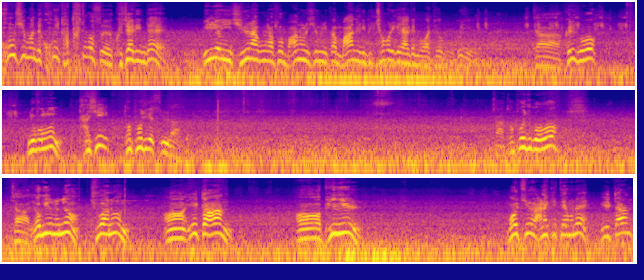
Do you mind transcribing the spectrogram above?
콩 심었는데 콩이 다 타 죽었어요. 그 자리인데 1년이 지나고 나서 마늘을 심으니까 마늘이 미쳐버리게 잘 된 것 같아요. 그지? 자 그리고 요거는 다시 덮어주겠습니다. 자 덮어주고. 자 여기는요 주화는 어, 일단 어, 비닐 멀칭을 안 했기 때문에 일단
